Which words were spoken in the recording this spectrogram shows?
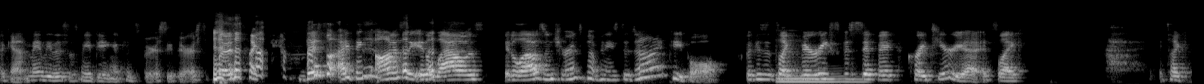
Again maybe this is me being a conspiracy theorist but like this i think honestly it allows it allows insurance companies to deny people because it's like very Mm. specific criteria. It's like it's like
